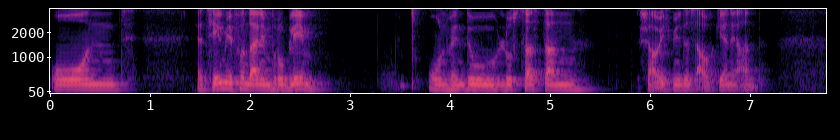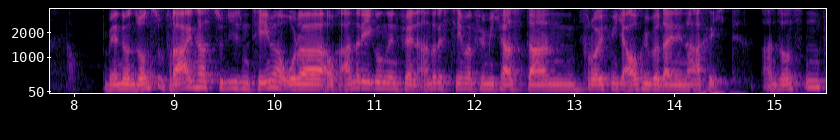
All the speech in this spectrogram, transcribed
und erzähl mir von deinem Problem. Und wenn du Lust hast, dann schaue ich mir das auch gerne an. Wenn du ansonsten Fragen hast zu diesem Thema oder auch Anregungen für ein anderes Thema für mich hast, dann freue ich mich auch über deine Nachricht. Ansonsten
